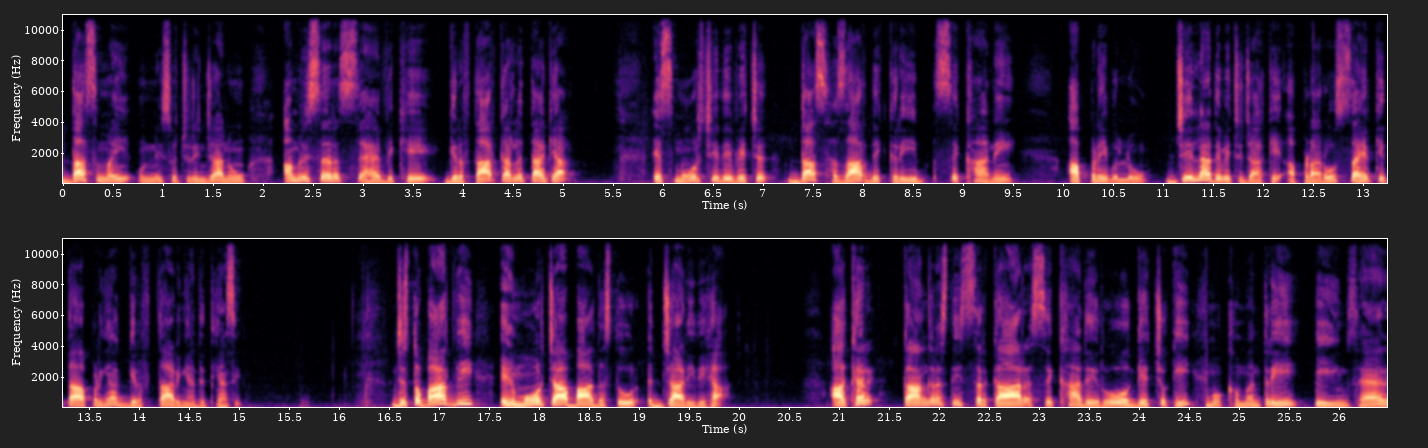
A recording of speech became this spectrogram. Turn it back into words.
10 ਮਈ 1954 ਨੂੰ ਅੰਮ੍ਰਿਤਸਰ ਸਾਹਿਬ ਵਿਖੇ ਗ੍ਰਿਫਤਾਰ ਕਰ ਲਿੱਤਾ ਗਿਆ। ਇਸ ਮੋਰਚੇ ਦੇ ਵਿੱਚ 10000 ਦੇ ਕਰੀਬ ਸਿੱਖਾਂ ਨੇ ਆਪਣੇ ਵੱਲੋਂ ਜੇਲ੍ਹਾਂ ਦੇ ਵਿੱਚ ਜਾ ਕੇ ਆਪਣਾ ਰੋਸ ਜ਼ਾਹਿਰ ਕੀਤਾ, ਆਪਣੀਆਂ ਗ੍ਰਿਫਤਾਰੀਆਂ ਦਿੱਤੀਆਂ ਸੀ। ਜਿਸ ਤੋਂ ਬਾਅਦ ਵੀ ਇਹ ਮੋਰਚਾ ਬਾਦਸਤੂਰ ਜਾਰੀ ਰਿਹਾ। ਆਖਰ ਕਾਂਗਰਸ ਦੀ ਸਰਕਾਰ ਸਿੱਖਾਂ ਦੇ ਰੋਹ ਅੱਗੇ ਝੁਕੀ। ਮੁੱਖ ਮੰਤਰੀ ਭੀਮ ਸੈਨ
